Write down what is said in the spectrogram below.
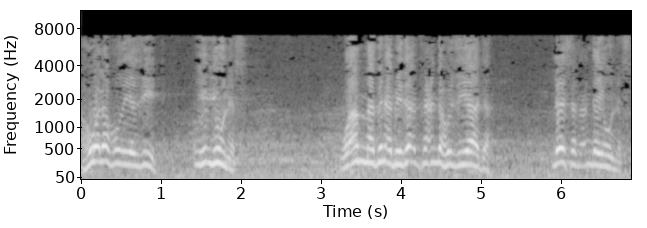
هو لفظ يزيد يونس. وأما بن أبي ذئب فعنده زيادة ليست عند يونس.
